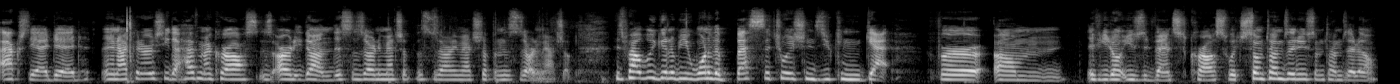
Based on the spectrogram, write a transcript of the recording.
actually, I did. And I could already see that half my cross is already done. This is already matched up, this is already matched up, and this is already matched up. It's probably going to be one of the best situations you can get for, um, if you don't use advanced cross, which sometimes I do, sometimes I don't.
